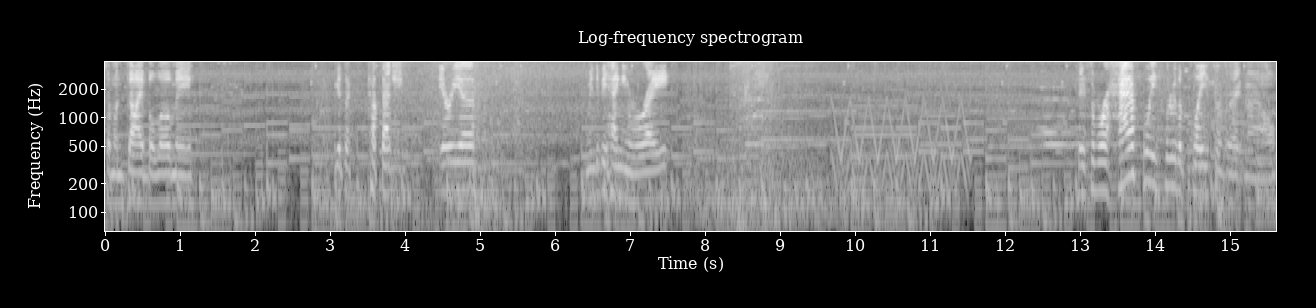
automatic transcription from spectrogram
Someone die below me. I get to cut that area. I mean to be hanging right. Okay, so we're halfway through the places right now.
